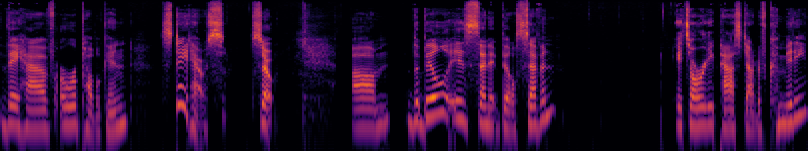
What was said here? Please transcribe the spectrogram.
they have a Republican state house. So, um, the bill is Senate Bill 7. It's already passed out of committee.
